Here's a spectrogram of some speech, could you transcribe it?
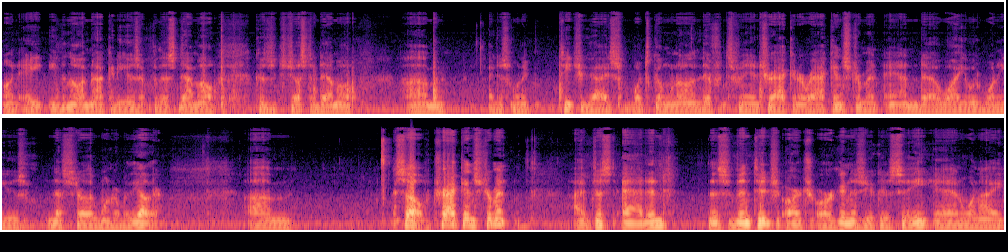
on 8, even though I'm not going to use it for this demo because it's just a demo. Um, I just want to teach you guys what's going on, the difference between a track and a rack instrument, and uh, why you would want to use necessarily one over the other. Um, so, track instrument, I've just added this vintage arch organ, as you can see, and when I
